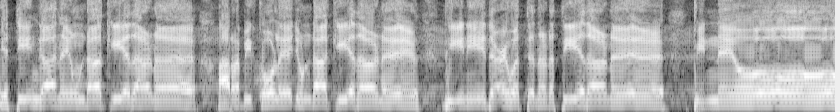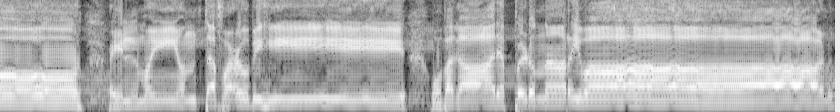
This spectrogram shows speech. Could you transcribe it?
യത്തീങ്കാന ഉണ്ടാക്കിയതാണ് അറബി കോളേജ് ഉണ്ടാക്കിയതാണ് ദീനീ ദൈവത്ത് നടത്തിയതാണ്. പിന്നെയോ ബിഹി ഉപകാരപ്പെടുന്ന അറിവാണ്.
